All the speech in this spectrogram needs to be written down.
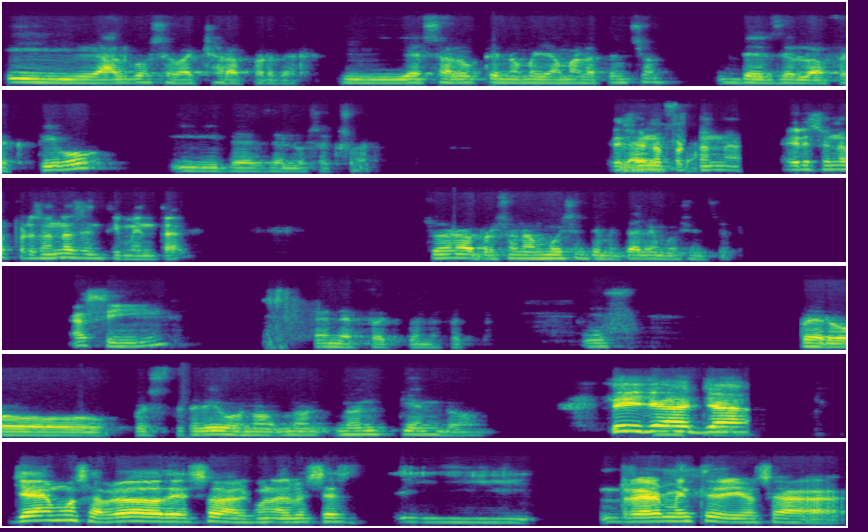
y algo se va a echar a perder. Y es algo que no me llama la atención, desde lo afectivo y desde lo sexual. ¿Eres, una persona, ¿eres una persona sentimental? Soy una persona muy sentimental y muy sincera. ¿Ah, sí? En efecto, en efecto. Uf. Pero, pues te digo, no, no, no entiendo. Sí, ya, ya, ya hemos hablado de eso algunas veces y realmente, o sea,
